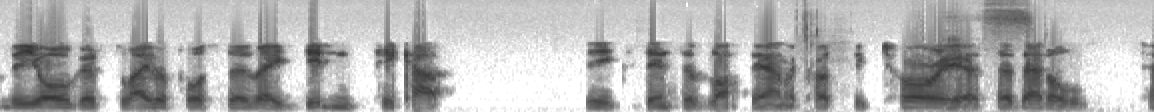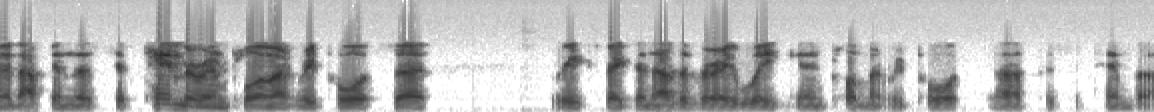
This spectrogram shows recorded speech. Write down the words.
the August labour force survey didn't pick up the extensive lockdown across Victoria, so that'll turn up in the September employment report. So we expect another very weak employment report uh, for September.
